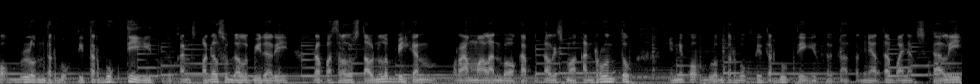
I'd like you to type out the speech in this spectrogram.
kok belum terbukti terbukti gitu kan. Padahal sudah lebih dari berapa seratus tahun lebih kan ramalan bahwa kapitalisme akan runtuh. Ini kok belum terbukti terbukti gitu. Nah, ternyata banyak sekali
